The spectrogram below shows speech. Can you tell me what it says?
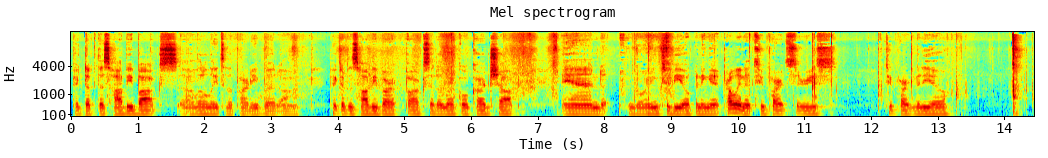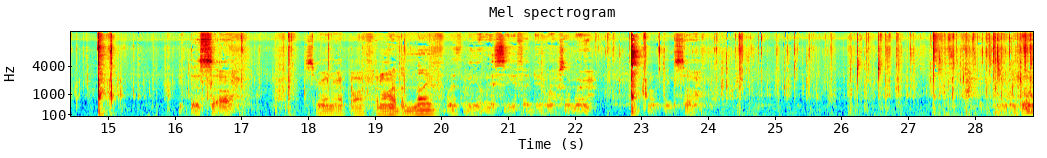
Picked up this hobby box, uh, a little late to the party, but um, picked up this hobby box at a local card shop. And I'm going to be opening it probably in a two part series, two part video. Get this uh, saran wrap off. I don't have a knife with me. Let me see if I do somewhere. I don't think so. There we go.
